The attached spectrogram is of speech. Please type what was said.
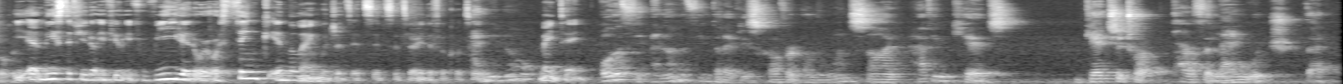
totally. at least if you don't, if you if you read it or, or think in the language, it's it's it's, it's very difficult to you know, maintain. Other thing, another thing that I've discovered on the one side, having kids gets you to a part of the language that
